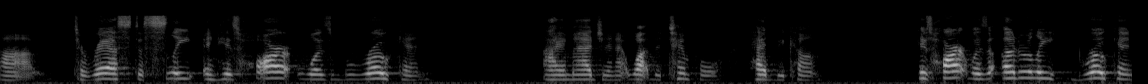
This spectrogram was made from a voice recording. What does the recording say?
uh, to rest, to sleep, and his heart was broken, I imagine, at what the temple had become. His heart was utterly broken.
